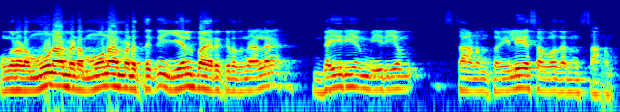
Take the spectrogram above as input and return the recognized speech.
உங்களோட மூணாம் இடம் மூணாம் இடத்துக்கு இயல்பாக இருக்கிறதுனால தைரியம் வீரியம் ஸ்தானம் சொ- இளைய சகோதரன் ஸ்தானம்.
